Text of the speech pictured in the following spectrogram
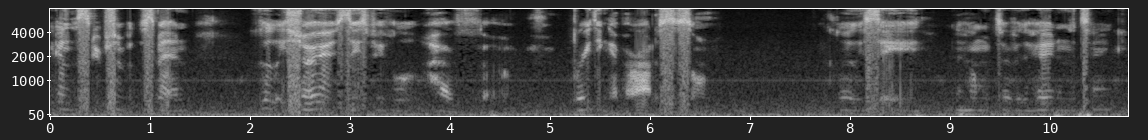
in the description but this man clearly shows these people have um, breathing apparatuses on. You clearly see the helmets over the head and the tank.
